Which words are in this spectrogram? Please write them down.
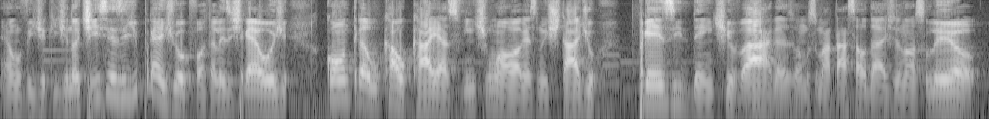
é um vídeo aqui de notícias e de pré-jogo. Fortaleza estreia hoje contra o Calcaia às 21 horas no estádio Presidente Vargas. Vamos matar a saudade do nosso Leão.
